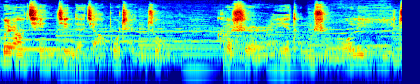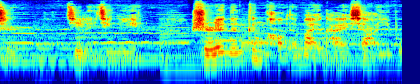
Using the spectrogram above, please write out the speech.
会让前进的脚步沉重。可是也同时磨砺意志，积累经验，使人能更好地迈开下一步。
